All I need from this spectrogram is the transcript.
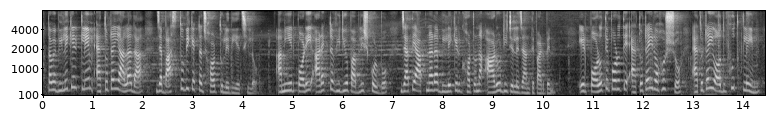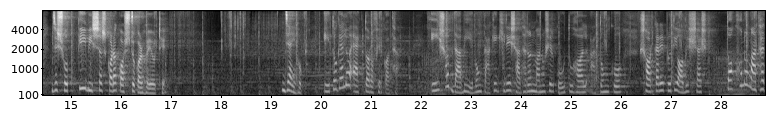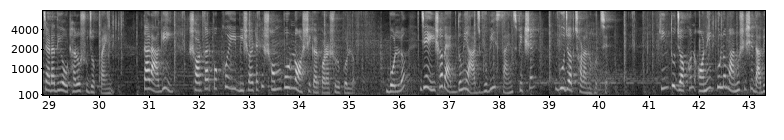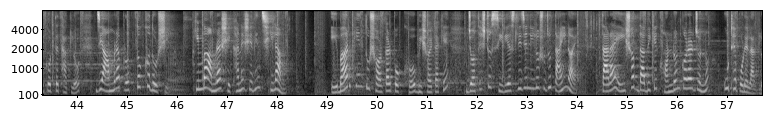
তবে বিলেকের ক্লেম এতটাই আলাদা যা বাস্তবিক একটা ঝড় তুলে দিয়েছিল। আমি এর পরেই আরেকটা ভিডিও পাবলিশ করব যাতে আপনারা বিলেকের ঘটনা আরও ডিটেলে জানতে পারবেন। এর পরতে পরতে এতটাই রহস্য, এতটাই অদ্ভুত ক্লেম যে সত্যিই বিশ্বাস করা কষ্টকর হয়ে ওঠে। যাই হোক, এ তো গেল এক তরফের কথা। এই সব দাবি এবং তাকে ঘিরে সাধারণ মানুষের কৌতূহল, আতঙ্ক, সরকারের প্রতি অবিশ্বাস তখনও মাথা চাড়া দিয়ে ওঠারও সুযোগ পায়নি। তার আগেই সরকার পক্ষ এই বিষয়টাকে সম্পূর্ণ অস্বীকার করা শুরু করল। বলল যে এইসব একদমই আজগুবি সায়েন্স ফিকশন, গুজব ছড়ানো হচ্ছে। কিন্তু যখন অনেকগুলো মানুষ এসে দাবি করতে থাকল যে আমরা প্রত্যক্ষদর্শী কিংবা আমরা সেখানে সেদিন ছিলাম, এবার কিন্তু সরকার পক্ষ বিষয়টাকে যথেষ্ট সিরিয়াসলি যে নিল শুধু তাই নয়, তারা এইসব দাবিকে খণ্ডন করার জন্য উঠে পড়ে লাগল।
